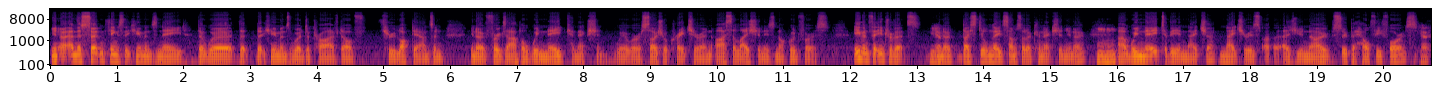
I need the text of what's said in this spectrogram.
you know and there's certain things that humans need that were that that humans were deprived of through lockdowns. And you know for example we need connection we're, we're a social creature and isolation is not good for us even for introverts you know they still need some sort of connection you know uh, we need to be in nature nature is uh, as you know super healthy for us Yep.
